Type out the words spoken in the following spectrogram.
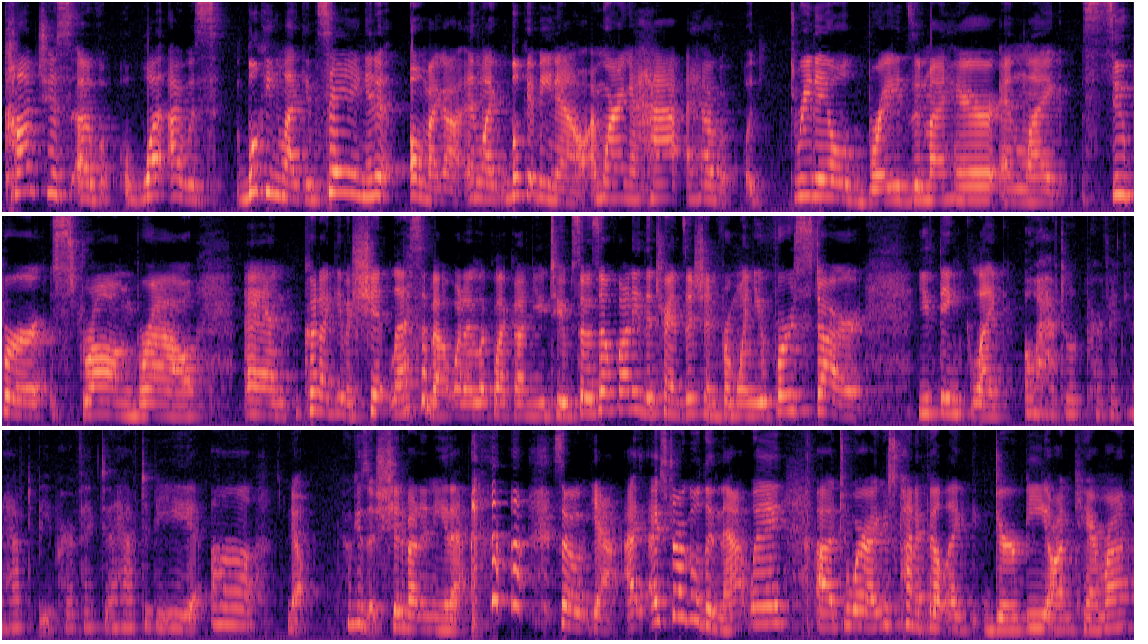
conscious of what I was looking like and saying and it, oh my god and like look at me now. I'm wearing a hat. I have three day old braids in my hair and like super strong brow and could I give a shit less about what I look like on YouTube. So it's so funny the transition from when you first start, you think like, oh I have to look perfect and I have to be perfect and I have to be, uh, no. Who gives a shit about any of that? so yeah, I, I, struggled in that way uh, to where I just kind of felt like derpy on camera.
